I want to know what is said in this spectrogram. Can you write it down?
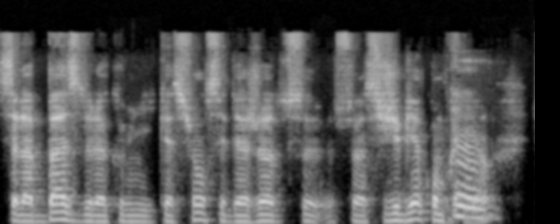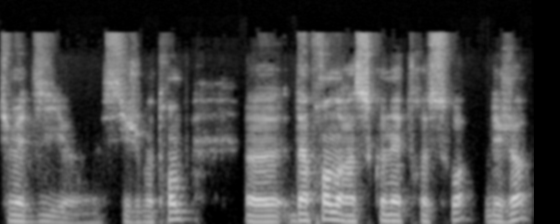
c'est la base de la communication. C'est déjà, ce- ce- si j'ai bien compris, hein, Hum. tu me dis euh, si je me trompe, euh, d'apprendre à se connaître soi déjà,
